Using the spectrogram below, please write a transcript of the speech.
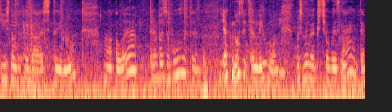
дійсно виглядає стильно. Але треба загуглити, як носиться нейлон. Можливо, якщо ви знаєте,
